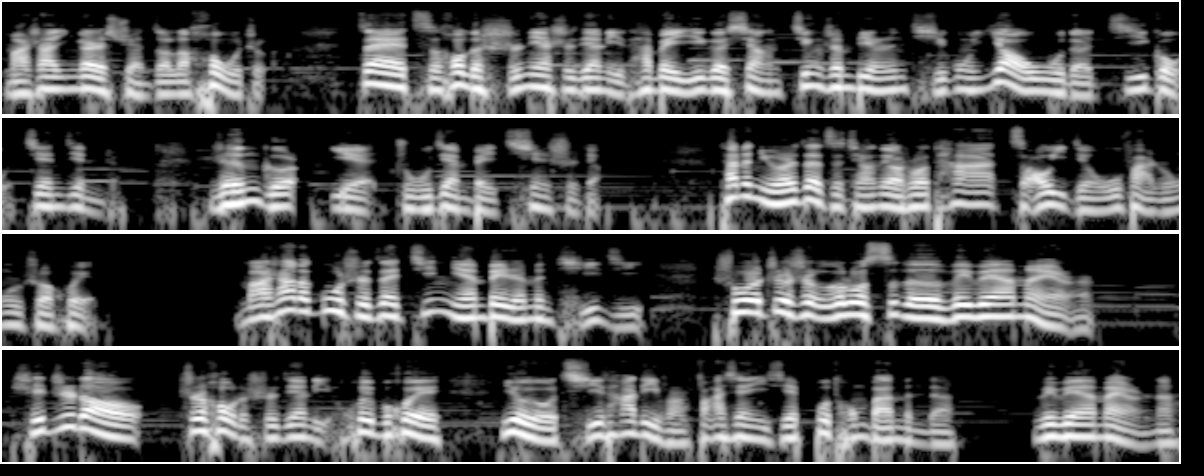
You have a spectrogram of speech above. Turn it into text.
玛莎应该是选择了后者。在此后的十年时间里，他被一个向精神病人提供药物的机构监禁着，人格也逐渐被侵蚀掉。他的女儿在此强调说，他早已经无法融入社会了。玛莎的故事在今年被人们提及，说这是俄罗斯的薇薇安·迈尔。谁知道之后的时间里，会不会又有其他地方发现一些不同版本的薇薇安·迈尔呢？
